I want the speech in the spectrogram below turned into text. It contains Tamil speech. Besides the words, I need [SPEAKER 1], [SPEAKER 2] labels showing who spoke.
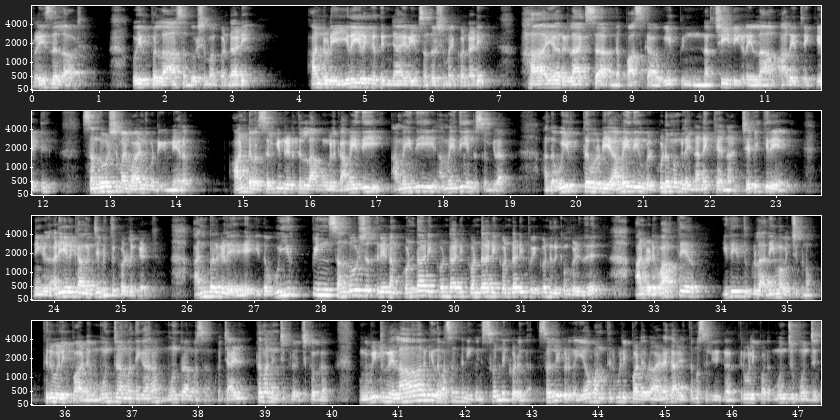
[SPEAKER 1] பிரைஸ் லார்ட் உயிர்ப்பெல்லாம் சந்தோஷமாக கொண்டாடி ஆண்டுடைய இறை இறக்கத்தின் ஞாயிறையும் சந்தோஷமாய் கொண்டாடி ஹாயாக ரிலாக்ஸாக அந்த பாஸ்கா உயிர்ப்பின் நற்செய்திகளை எல்லாம் ஆலயத்தில் கேட்டு சந்தோஷமாய் வாழ்ந்து கொண்டிருக்கிற நேரம். ஆண்டவர் செல்கின்ற இடத்திலெல்லாம் உங்களுக்கு அமைதி அமைதி அமைதி என்று சொல்கிறார். அந்த உயிர்த்தவருடைய அமைதி உங்கள் குடும்பங்களை நினைக்க நான் ஜெபிக்கிறேன். நீங்கள் அடியனுக்காக ஜெபித்துக் கொள்ளுங்கள். அன்பர்களே இந்த உயிர்ப்பின் சந்தோஷத்திலே நாம் கொண்டாடி கொண்டாடி கொண்டாடி கொண்டாடி போய்க்கொண்டிருக்கும் பொழுது ஆண்டோடைய வார்த்தையை இதயத்துக்குள்ள அதிகமாக வச்சுக்கணும். திருவெளிப்பாடு மூன்றாம் அதிகாரம் மூன்றாம் வசனம். கொஞ்சம் அழுத்தமாக நெஞ்சுக்குள்ள வச்சுக்கோங்க. உங்கள் வீட்டுக்கு எல்லாருக்கும் இந்த வசனத்தை நீங்கள் கொஞ்சம் சொல்லிக் கொடுங்க. சொல்லிக் கொடுங்க. யோவான் திருவெளிப்பாடு எவ்வளோ அழகாக அழுத்தமாக சொல்லியிருக்கிறார். திருவெளிப்பாடு மூன்று மூன்று.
